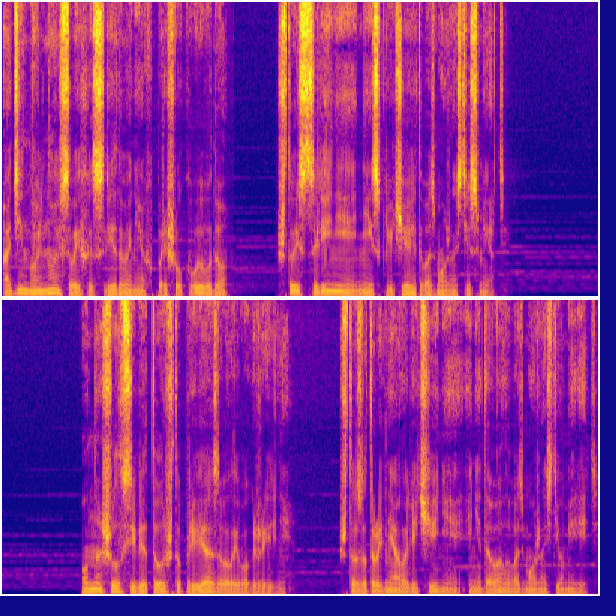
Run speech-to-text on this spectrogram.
Один больной в своих исследованиях пришел к выводу, что исцеление не исключает возможности смерти. Он нашел в себе то, что привязывало его к жизни, что затрудняло лечение и не давало возможности умереть.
